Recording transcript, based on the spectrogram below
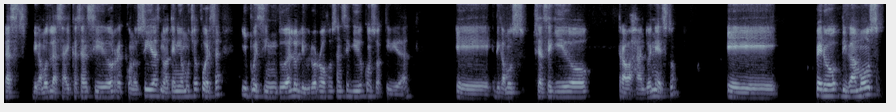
las, digamos, las AICAS han sido reconocidas, no ha tenido mucha fuerza y pues sin duda los libros rojos han seguido con su actividad. Eh, digamos, se ha seguido trabajando en esto. Eh, pero digamos,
